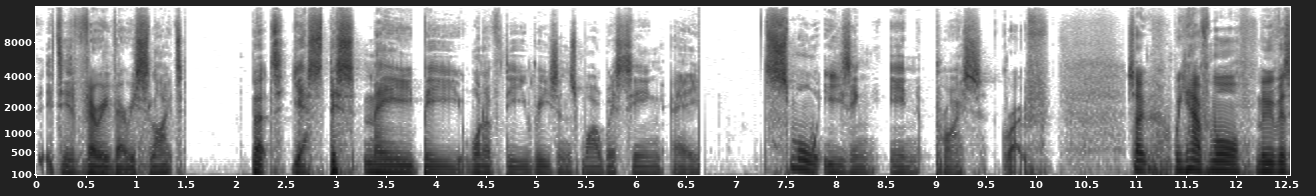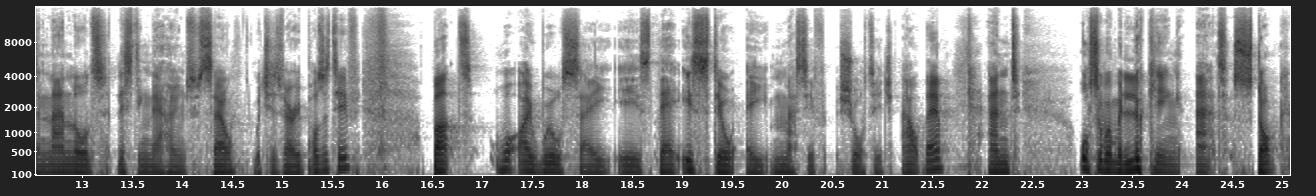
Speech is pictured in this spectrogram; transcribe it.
it is very, very slight. But yes, this may be one of the reasons why we're seeing a small easing in price growth. So we have more movers and landlords listing their homes for sale, which is very positive. But what I will say is there is still a massive shortage out there. And also, when we're looking at stock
